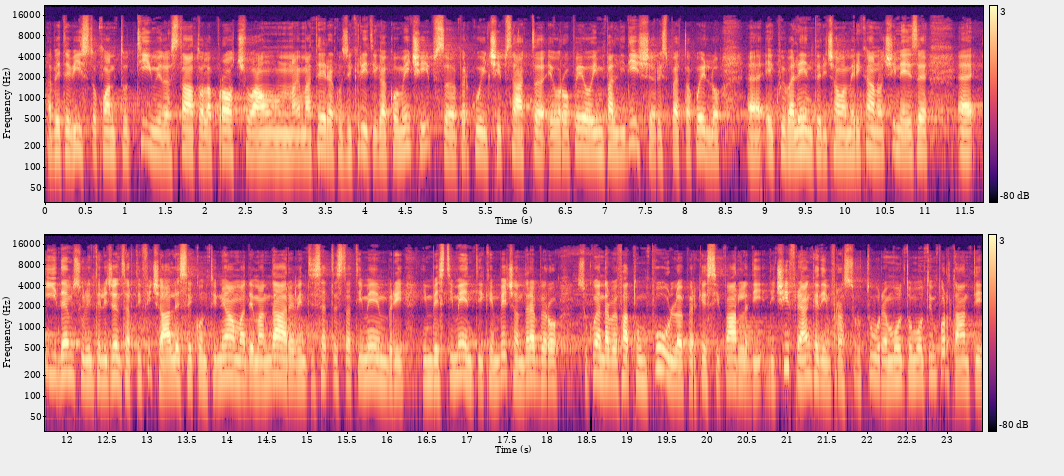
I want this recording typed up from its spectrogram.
Avete visto quanto timido è stato l'approccio a una materia così critica come i CHIPS, per cui il CHIPS Act europeo impallidisce rispetto a quello eh, equivalente diciamo, americano-cinese, eh, idem sull'intelligenza artificiale se continuiamo a demandare 27 Stati membri investimenti che invece andrebbero, su cui andrebbe fatto un pool perché si parla di, di cifre anche di infrastrutture molto molto importanti,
